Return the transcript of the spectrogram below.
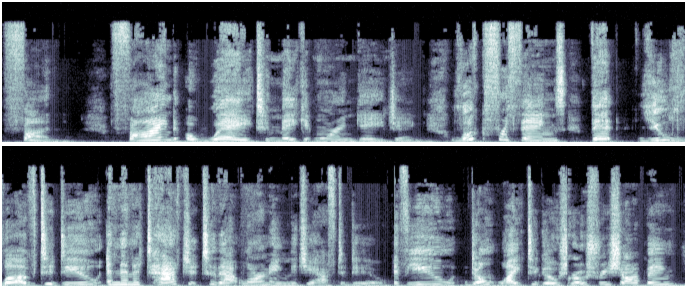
fun. Find a way to make it more engaging. Look for things that you love to do and then attach it to that learning that you have to do. If you don't like to go grocery shopping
